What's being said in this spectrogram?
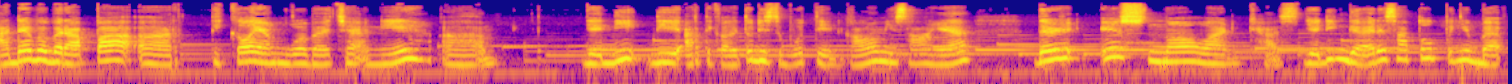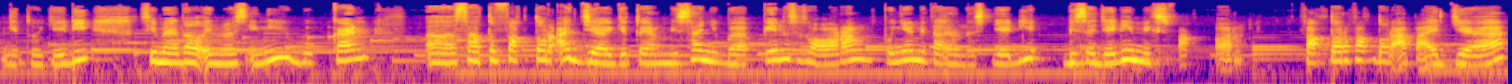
ada beberapa uh, artikel yang gue baca nih. Uh, jadi di artikel itu disebutin kalau misalnya there is no one cause. Jadi nggak ada satu penyebab gitu. Jadi si mental illness ini bukan uh, satu faktor aja gitu yang bisa nyebabin seseorang punya mental illness. Jadi bisa jadi mix faktor. Faktor-faktor apa aja?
